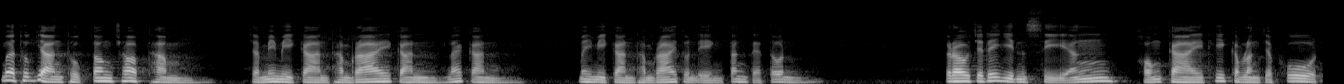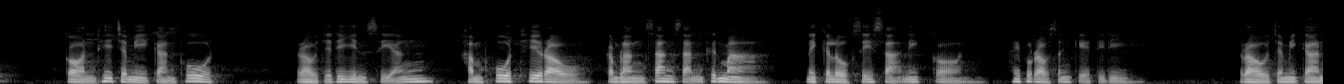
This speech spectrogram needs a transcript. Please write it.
เมื่อทุกอย่างถูกต้องชอบธรรม จะไม่มีการทำร้ายกันและกัน ไม่มีการทำร้ายตนเองตั้งแต่ต้น เราจะได้ยินเสียงของกายที่กำลังจะพูด ก่อนที่จะมีการพูด เราจะได้ยินเสียงคำพูดที่เรากำลังสร้างสรรค์ขึ้นมา ในกระโหลกศีรษะนี้ก่อน ให้พวกเราสังเกตดีๆ เราจะมีการ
